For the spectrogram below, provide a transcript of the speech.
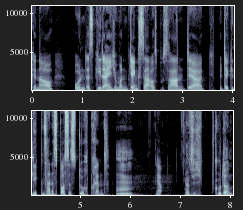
genau. Und es geht eigentlich um einen Gangster aus Busan, der mit der Geliebten seines Bosses durchbrennt. Mm. Ja. Hört sich gut an.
